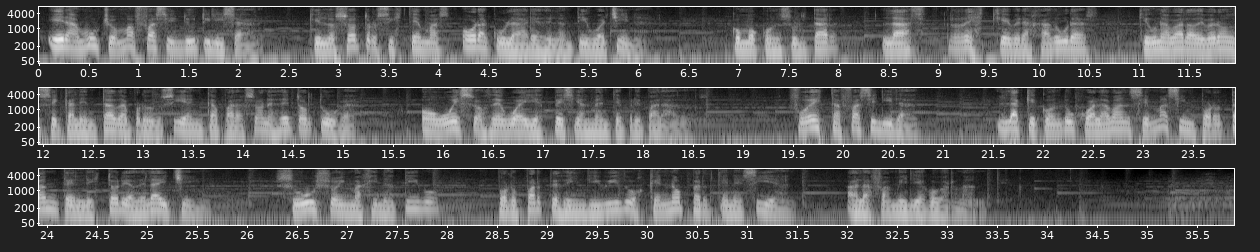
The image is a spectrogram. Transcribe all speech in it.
era mucho más fácil de utilizar que los otros sistemas oraculares de la antigua China, como consultar las resquebrajaduras que una vara de bronce calentada producía en caparazones de tortuga o huesos de buey especialmente preparados. Fue esta facilidad la que condujo al avance más importante en la historia del I Ching, su uso imaginativo por parte de individuos que no pertenecían a la familia gobernante.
